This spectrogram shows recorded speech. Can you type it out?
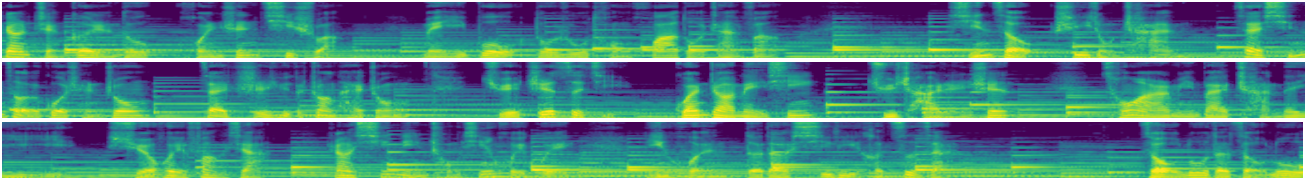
让整个人都浑身气爽，每一步都如同花朵绽放。行走是一种禅，在行走的过程中，在止语的状态中，觉知自己，关照内心，觉察人生，从而明白禅的意义，学会放下。让心灵重新回归，灵魂得到洗礼和自在。走路的走路，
